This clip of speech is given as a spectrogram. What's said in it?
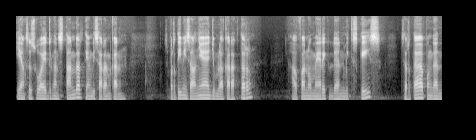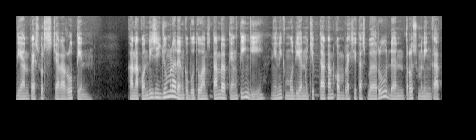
yang sesuai dengan standar yang disarankan. Seperti misalnya jumlah karakter, alphanumerik dan mixed case, serta penggantian password secara rutin. Karena kondisi jumlah dan kebutuhan standar yang tinggi, ini kemudian menciptakan kompleksitas baru dan terus meningkat.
